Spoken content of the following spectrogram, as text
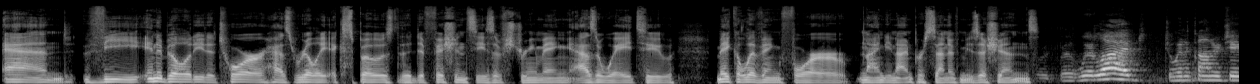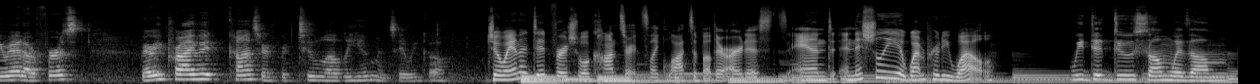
And the inability to tour has really exposed the deficiencies of streaming as a way to make a living for 99% of musicians. We're live. Joanna Connor, J Red, our first very private concert for two lovely humans. Here we go. Joanna did virtual concerts like lots of other artists, and initially it went pretty well. We did do some with um,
